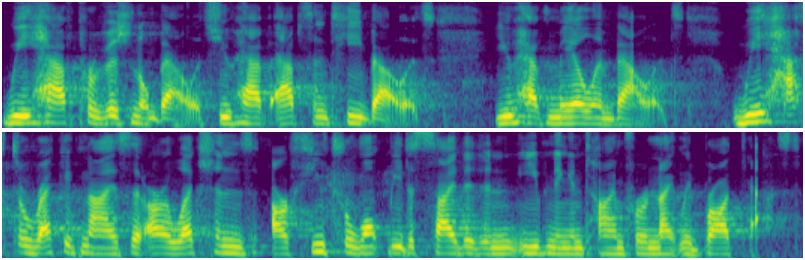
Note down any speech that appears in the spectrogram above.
We have provisional ballots, you have absentee ballots, you have mail in ballots. We have to recognize that our elections, our future won't be decided in an evening in time for a nightly broadcast.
